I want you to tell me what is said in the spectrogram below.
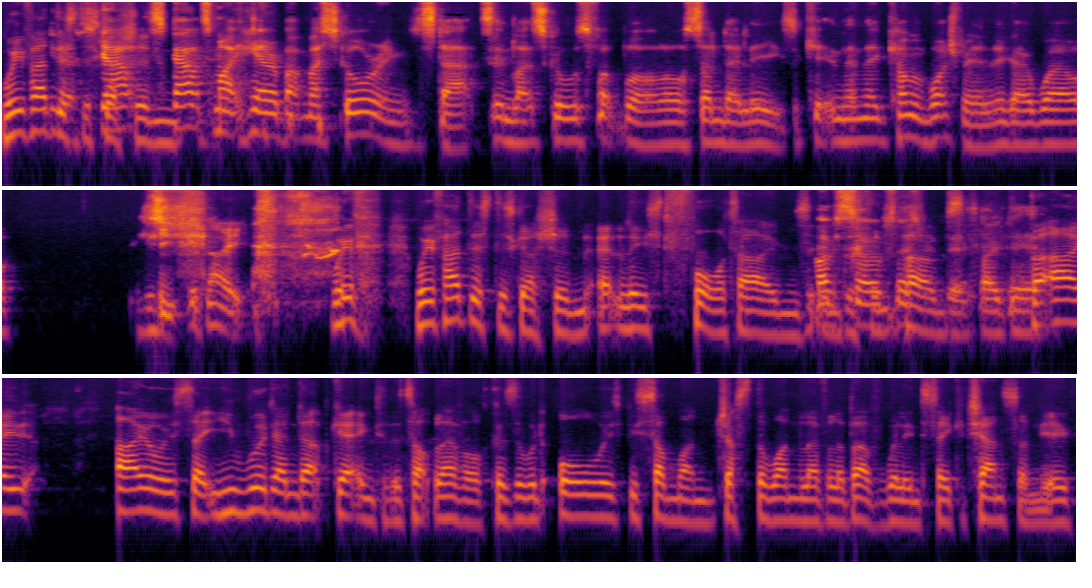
We've had you know, this scout- discussion. scouts might hear about my scoring stats in like schools football or Sunday leagues, and then they come and watch me and they go, "Well, you He's shite. We've we've had this discussion at least four times in I'm so different obsessed with pubs. this idea." But I I always say you would end up getting to the top level because there would always be someone just the one level above willing to take a chance on you.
